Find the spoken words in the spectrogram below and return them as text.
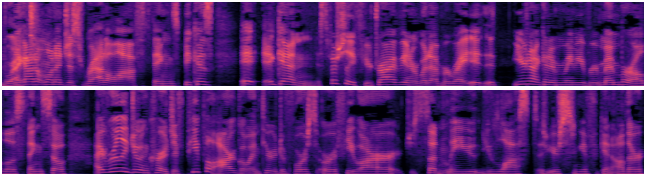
Right. Like I don't want to just rattle off things because it again, especially if you're driving or whatever, right? It, it, you're not going to maybe remember all those things. So I really do encourage if people are going through a divorce or if you are suddenly you you lost your significant other.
